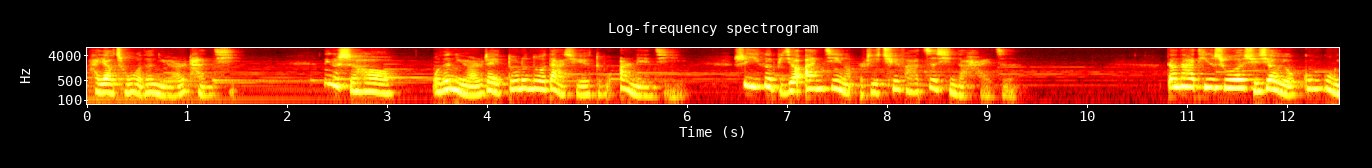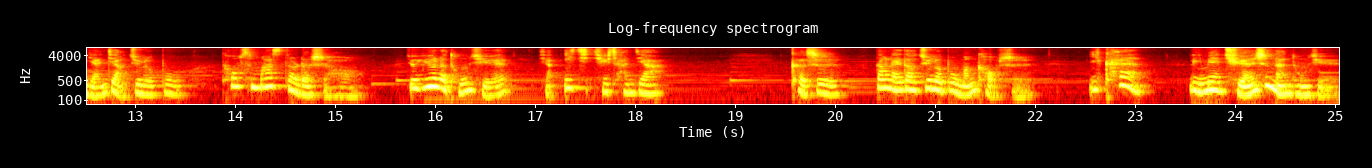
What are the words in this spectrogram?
还要从我的女儿谈起。那个时候，我的女儿在多伦多大学读二年级，是一个比较安静而且缺乏自信的孩子。当她听说学校有公共演讲俱乐部 Toastmaster 的时候，就约了同学想一起去参加。可是当来到俱乐部门口时，一看里面全是男同学。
